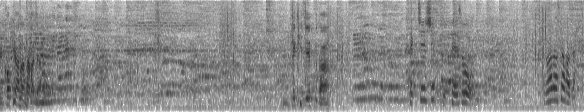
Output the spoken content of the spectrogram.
우리 커피 하나 사가자. 음, 패키지 예쁘다. 179페소. 이거 하나 사가자.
